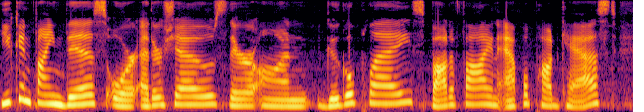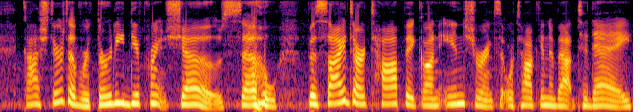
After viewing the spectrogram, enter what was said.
You can find this or other shows. They're on Google Play, Spotify, and Apple Podcast. Gosh, there's over 30 different shows. So, besides our topic on insurance that we're talking about today,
